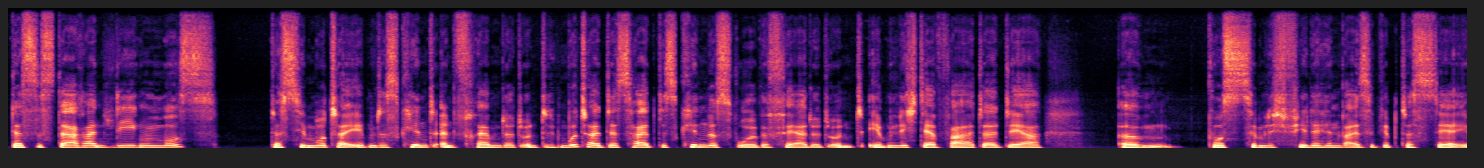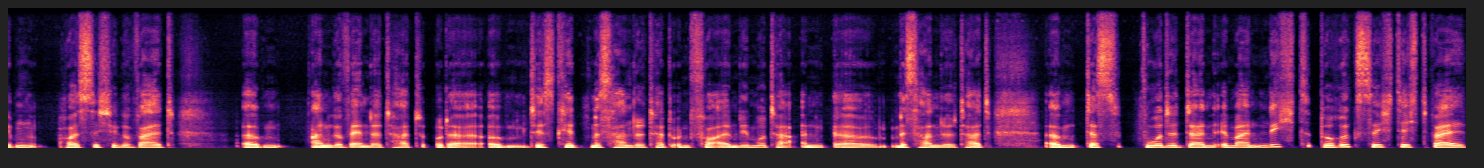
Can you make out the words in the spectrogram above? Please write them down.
dass es daran liegen muss, dass die Mutter eben das Kind entfremdet und die Mutter deshalb das Kindeswohl gefährdet und eben nicht der Vater, der, ähm, wo es ziemlich viele Hinweise gibt, dass der eben häusliche Gewalt ähm, angewendet hat oder ähm, das Kind misshandelt hat und vor allem die Mutter an, äh, misshandelt hat. Ähm, das wurde dann immer nicht berücksichtigt, weil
